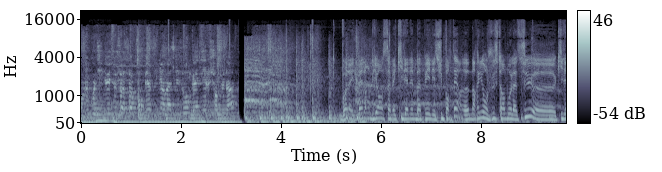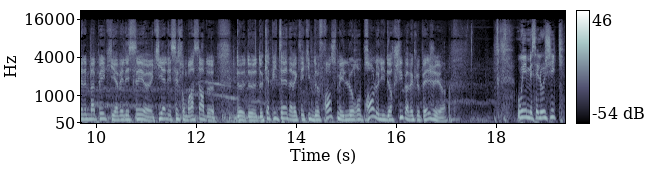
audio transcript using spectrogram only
on veut continuer tous ensemble pour bien finir la saison, gagner le championnat. Voilà une belle ambiance avec Kylian Mbappé et les supporters. Euh, Marion, juste un mot là-dessus. Euh, Kylian Mbappé qui avait laissé, euh, qui a laissé son brassard de, capitaine avec l'équipe de France, mais il le reprend le leadership avec le PSG. hein. Oui, mais c'est logique.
